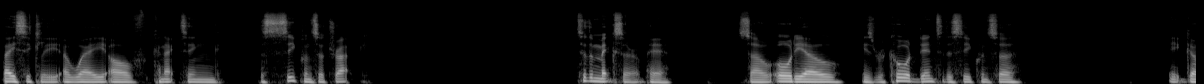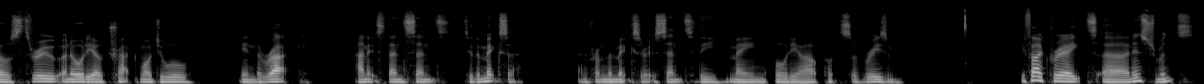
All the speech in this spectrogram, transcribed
basically a way of connecting the sequencer track to the mixer up here. So audio is recorded into the sequencer. It goes through an audio track module in the rack and it's then sent to the mixer. And from the mixer, it's sent to the main audio outputs of Reason. If I create uh, an instrument,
